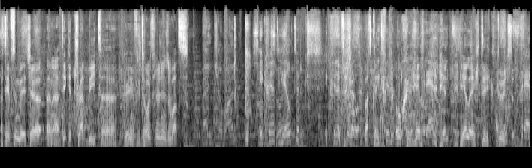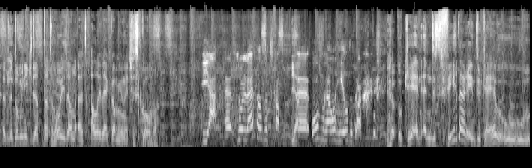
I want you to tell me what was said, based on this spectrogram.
Het heeft een beetje een uh, dikke trapbeat. Uh, ik weet niet of je het hoort, zo wat... Ik vind het heel Turks. Ik vind het zo... maar het klinkt ook heel, heel, heel erg Turks. Dominique, dat, dat hoor je dan uit allerlei camionetjes komen. Ja, uh, zo luid als het kan. Ja. Uh, overal heel de dag. Oké, en, en de sfeer daar in Turkije, hoe, hoe,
